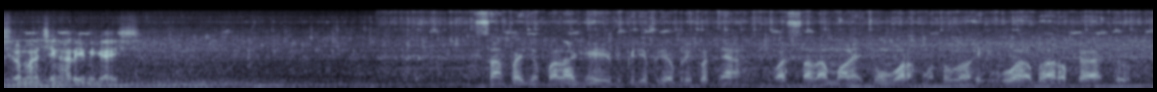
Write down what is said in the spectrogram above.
hasil mancing hari ini guys. Sampai jumpa lagi di video-video berikutnya. Wassalamualaikum warahmatullahi wabarakatuh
